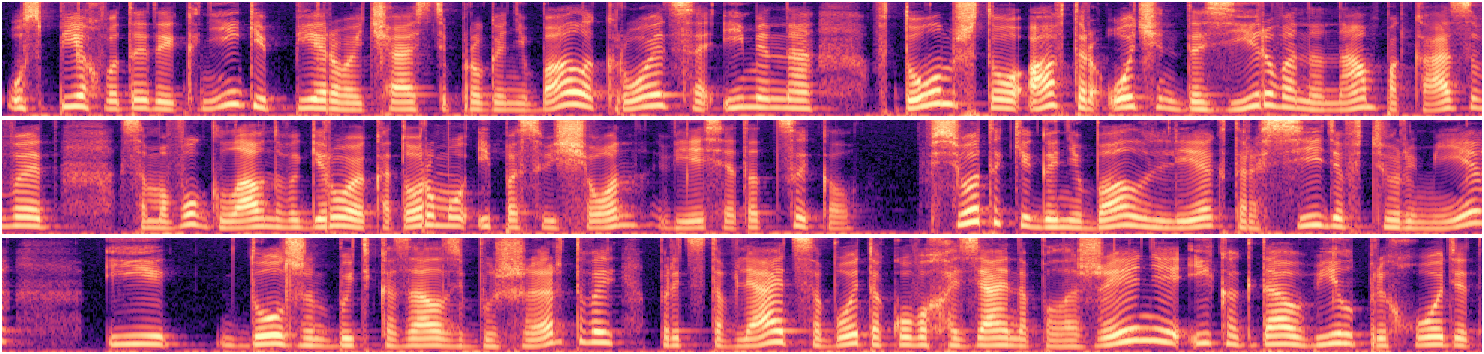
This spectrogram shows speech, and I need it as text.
успех вот этой книги, первой части про Ганнибала, кроется именно в том, что автор очень дозированно нам показывает самого главного героя, которому и посвящен весь этот цикл. Все-таки Ганнибал Лектор, сидя в тюрьме, и должен быть, казалось бы, жертвой, представляет собой такого хозяина положения, и когда Уилл приходит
